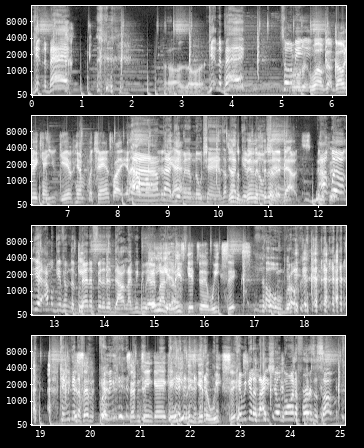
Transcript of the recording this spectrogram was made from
getting the bag. Oh Lord. Get in the bag. So I mean, well, Go- Goldie, can you give him a chance? Like, and nah, how I'm not giving him no chance. I'm Just not the giving him no benefit of the chance. doubt. I, well, yeah, I'm gonna give him the Can- benefit of the doubt, like we do everybody. Can he at else. least get to week six? no, bro. can we get It's the seven, can what, we- 17 game. Can he at least get to week six? Can we get a light show going at first or something?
